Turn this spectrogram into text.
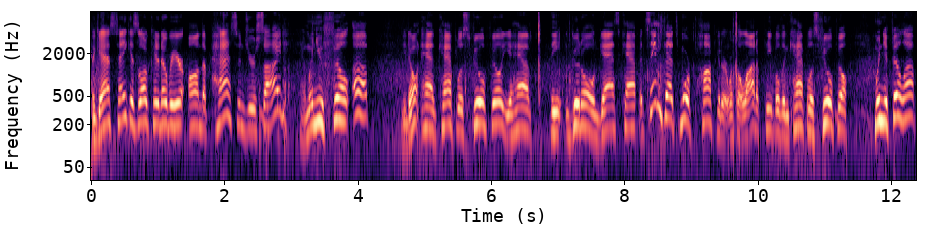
The gas tank is located over here on the passenger side, and when you fill up, you don't have capless fuel fill, you have the good old gas cap. It seems that's more popular with a lot of people than capless fuel fill. When you fill up,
